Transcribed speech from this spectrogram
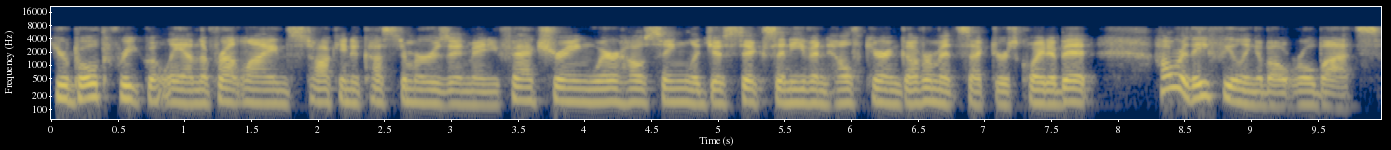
You're both frequently on the front lines talking to customers in manufacturing, warehousing, logistics, and even healthcare and government sectors quite a bit. How are they feeling about robots?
